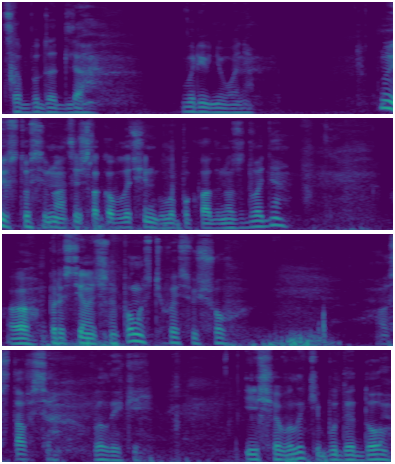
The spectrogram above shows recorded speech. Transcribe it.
це буде для вирівнювання. Ну і 117 шлакоблачин було покладено за два дня. А, Перестіночний повністю весь уйшов. Остався великий. І ще великий буде до,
